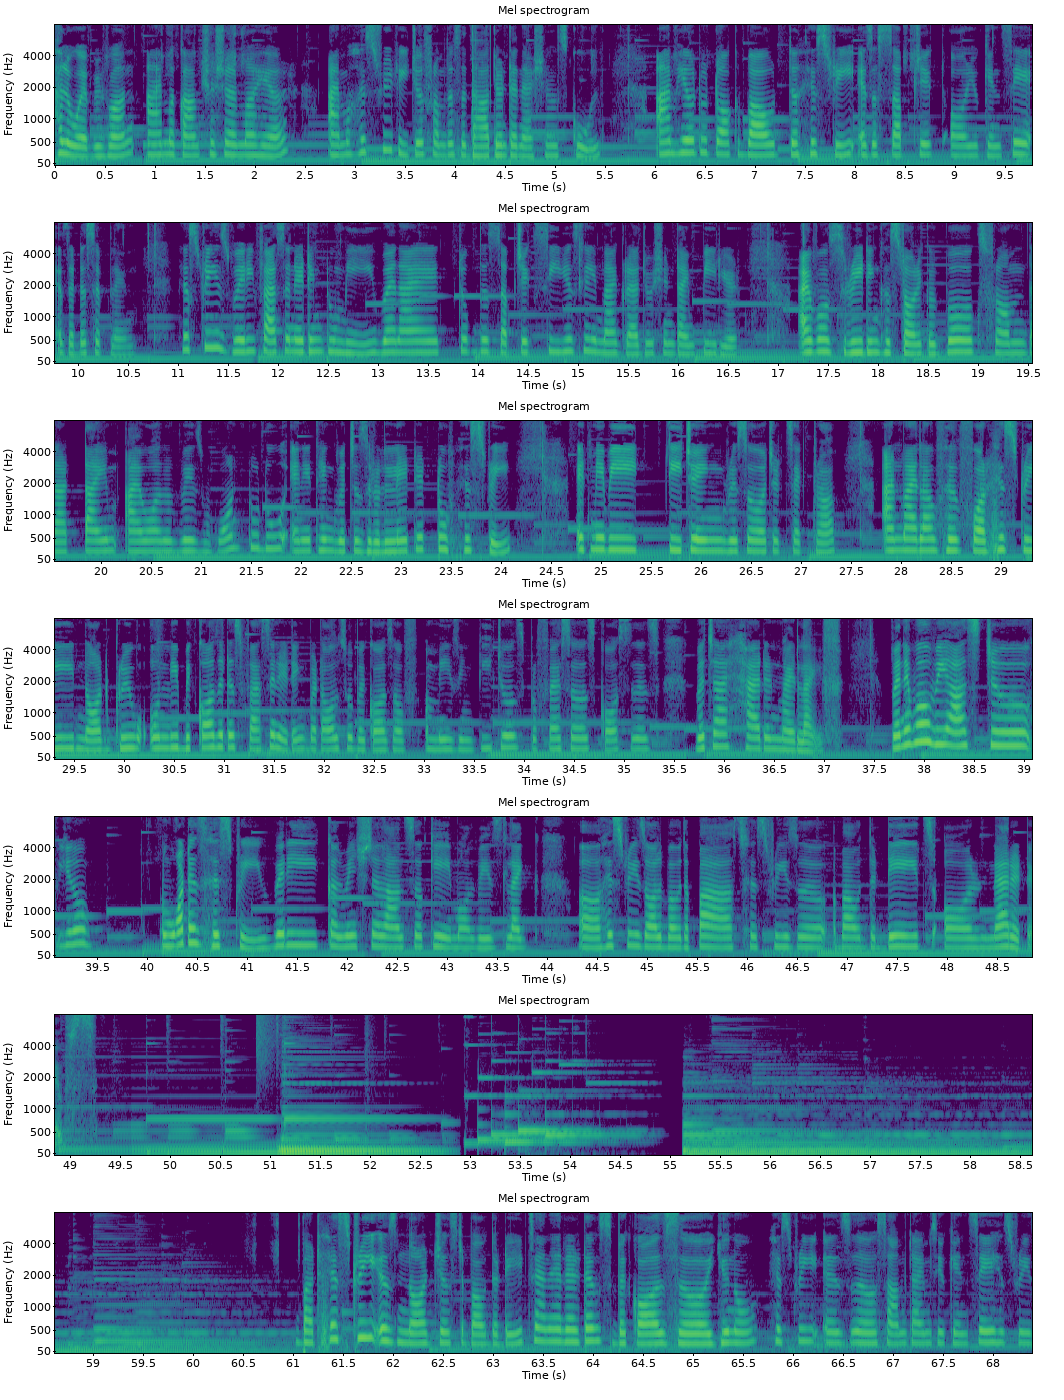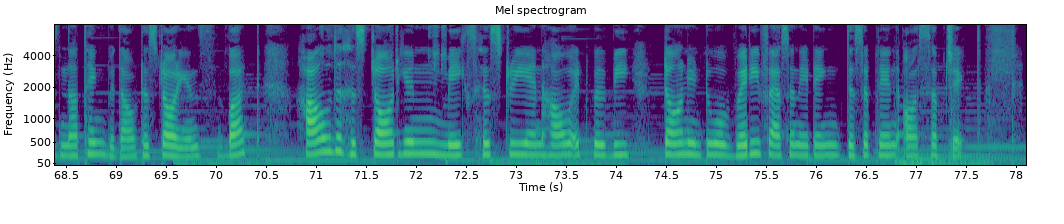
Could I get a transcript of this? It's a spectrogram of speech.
Hello everyone, I'm Akanksha Sharma here. I'm a history teacher from the Siddharth International School. I'm here to talk about the history as a subject or you can say as a discipline. History is very fascinating to me when I took this subject seriously in my graduation time period. I was reading historical books from that time I always want to do anything which is related to history. It may be teaching, research, etc. And my love for history not grew only because it is fascinating, but also because of amazing teachers, professors, courses which I had in my life. Whenever we asked, uh, you know, what is history, very conventional answer came always like uh, history is all about the past, history is uh, about the dates or narratives. But history is not just about the dates and narratives because uh, you know history is uh, sometimes you can say history is nothing without historians. But how the historian makes history and how it will be turned into a very fascinating discipline or subject.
